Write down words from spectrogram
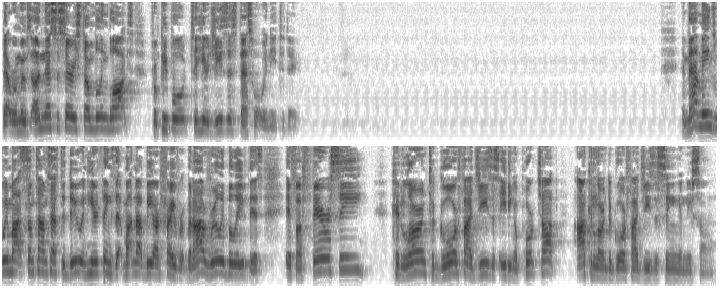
that removes unnecessary stumbling blocks for people to hear Jesus, that's what we need to do. And that means we might sometimes have to do and hear things that might not be our favorite. But I really believe this. If a Pharisee can learn to glorify Jesus eating a pork chop, I can learn to glorify Jesus singing a new song.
